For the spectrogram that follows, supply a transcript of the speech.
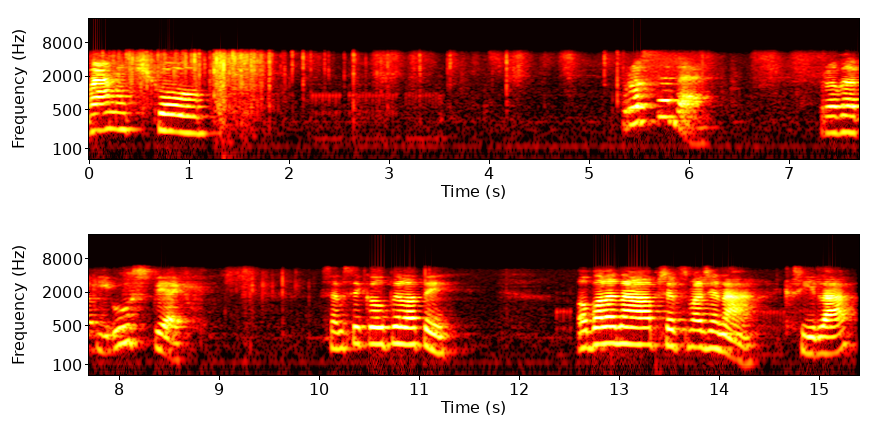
Vánočku pro sebe, pro velký úspěch, jsem si koupila ty obalená předsmažená křídla.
